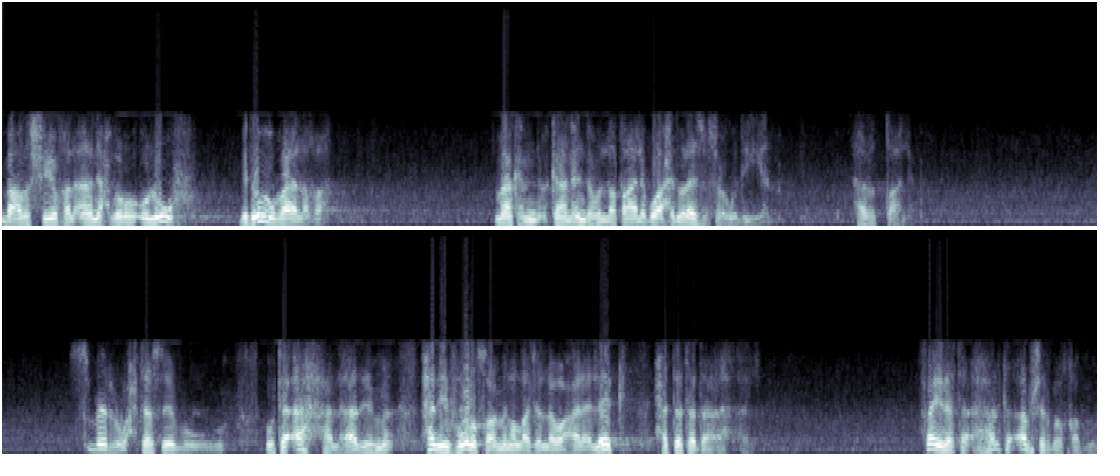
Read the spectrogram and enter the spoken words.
بعض الشيوخ الآن يحضره ألوف بدون مبالغة. ما كان كان عنده إلا طالب واحد وليس سعوديا هذا الطالب. اصبر واحتسب وتأهل. هذه هذه فرصة من الله جل وعلا لك حتى تتأهل. فإذا تأهلت أبشر بالقبول.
